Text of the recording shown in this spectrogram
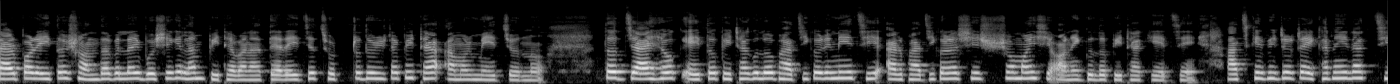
তারপর এই তো সন্ধ্যাবেলায় বসে গেলাম পিঠা বানাতে। আর এই যে ছোট্ট দড়িটা পিঠা আমার মেয়ের জন্য। তো যাই হোক, এই তো পিঠাগুলো ভাজি করে নিয়েছি। আর ভাজি করার শেষ সময় সে অনেকগুলো পিঠা খেয়েছে। আজকের ভিডিওটা এখানেই রাখছি।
